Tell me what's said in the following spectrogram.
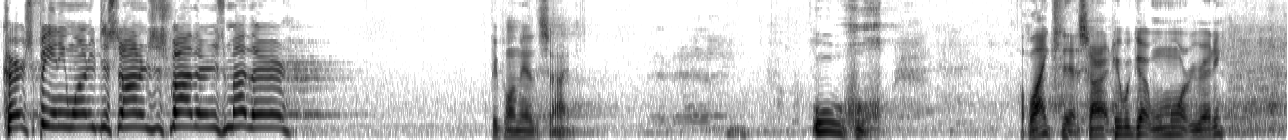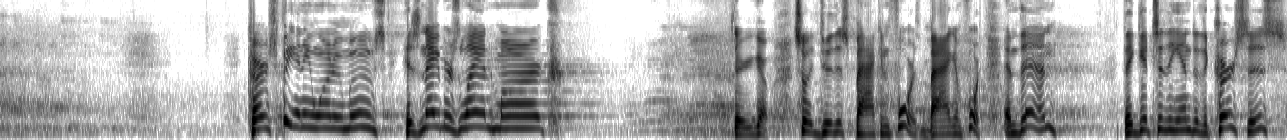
Cursed be anyone who dishonors his father and his mother People on the other side. Ooh, I like this. All right, here we go. One more. You ready? Cursed be anyone who moves his neighbor's landmark. There you go. So they do this back and forth, back and forth. And then they get to the end of the curses,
